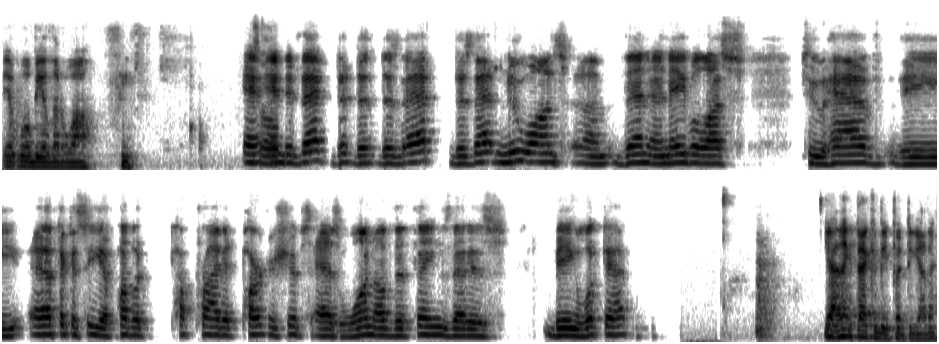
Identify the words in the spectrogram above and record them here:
it will be a little while. And, So- and does that, d- d- does that, does that nuance um, then enable us to have the efficacy of public-private partnerships as one of the things that is being looked at? Yeah, I think that could be put together.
